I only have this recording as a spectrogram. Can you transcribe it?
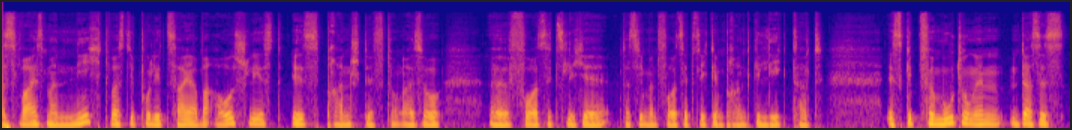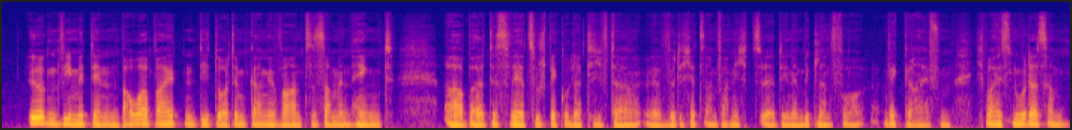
das weiß man nicht. Was die Polizei aber ausschließt, ist Brandstiftung, also äh, vorsätzliche, dass jemand vorsätzlich den Brand gelegt hat. Es gibt Vermutungen, dass es irgendwie mit den Bauarbeiten, die dort im Gange waren, zusammenhängt. Aber das wäre zu spekulativ. Da äh, würde ich jetzt einfach nicht äh, den Ermittlern vorweggreifen. Ich weiß nur, dass am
